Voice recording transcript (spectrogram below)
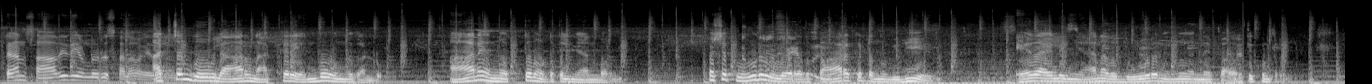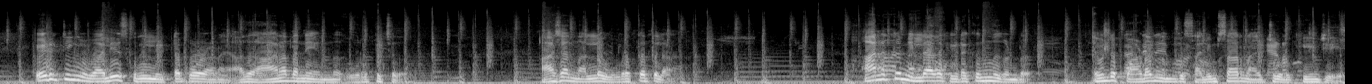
കിട്ടാൻ സാധ്യതയുള്ള ഒരു സ്ഥലമായി അച്ഛൻ കോവിൽ ആറിന് അക്കരെ എന്തോ ഒന്ന് കണ്ടു. ആന എന്ന ഒറ്റ നോട്ടത്തിൽ ഞാൻ പറഞ്ഞു. പക്ഷെ കൂടെയുള്ളവർ അത് പാറക്കെട്ടെന്ന് വിധി എഴുതി. ഏതായാലും അത് ദൂരെ നിന്ന് തന്നെ പകർത്തിക്കൊണ്ടിരുന്നു. എഡിറ്റിംഗ് വലിയ സ്ക്രീനിൽ ഇട്ടപ്പോഴാണ് അത് ആന തന്നെ എന്ന് ഉറപ്പിച്ചത്. ആശ നല്ല ഉറക്കത്തിലാണ്. അനക്കമില്ലാതെ കിടക്കുന്നത് കണ്ട് ഇവന്റെ പടം നമുക്ക് സലിം സാറിന് അയച്ചു കൊടുക്കുകയും ചെയ്യും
